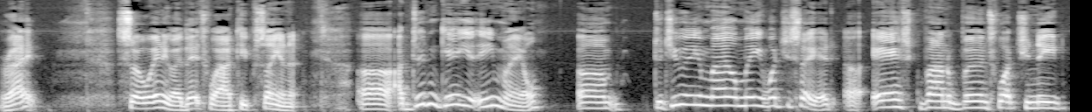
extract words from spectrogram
Right? So anyway, that's why I keep saying it. Uh, I didn't get your email. Um, did you email me? What'd you say? Uh, ask Vinyl Burns what you need?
